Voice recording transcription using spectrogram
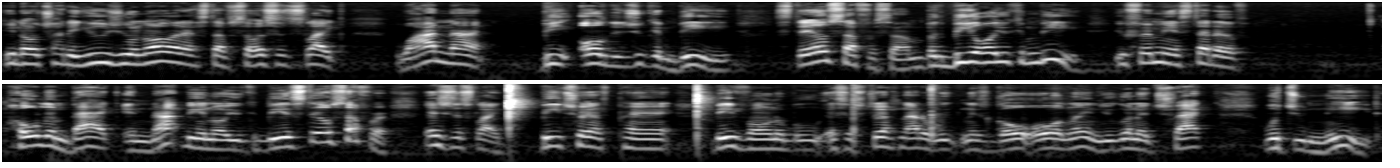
you know, try to use you and all of that stuff. So it's just like, why not be all that you can be, still suffer some, but be all you can be. You feel me? Instead of holding back and not being all you can be and still suffer. It's just like be transparent, be vulnerable. It's a strength, not a weakness. Go all in. You're gonna attract what you need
